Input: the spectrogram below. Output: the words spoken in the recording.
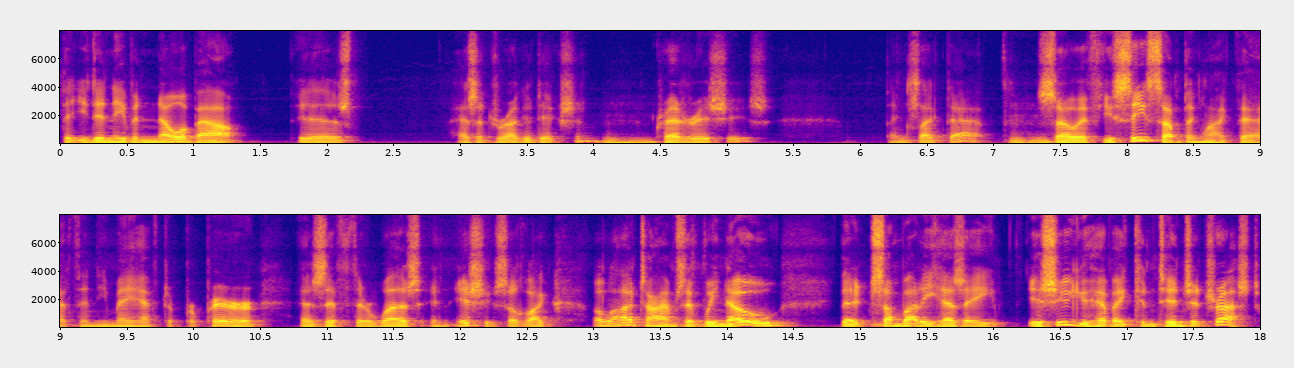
that you didn't even know about is has a drug addiction, mm-hmm. credit issues, things like that. Mm-hmm. So if you see something like that, then you may have to prepare as if there was an issue. So like a lot of times if we know that somebody has a issue, you have a contingent trust.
